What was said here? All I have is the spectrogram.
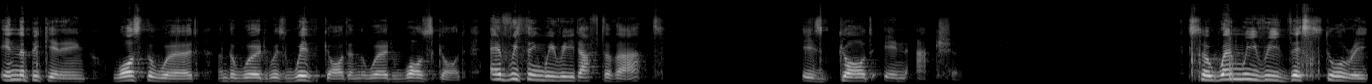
In the beginning was the Word, and the Word was with God, and the Word was God. Everything we read after that is God in action. So when we read this story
